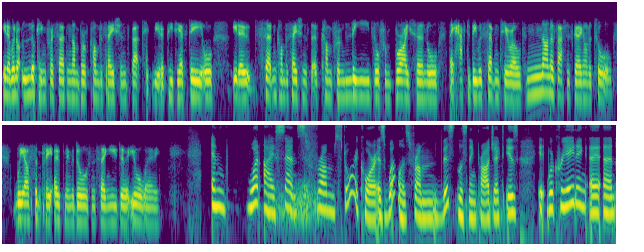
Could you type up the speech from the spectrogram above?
You know, we're not looking for a certain number of conversations about, you know, PTSD or, you know, certain conversations that have come from Leeds or from Brighton or they have to be with 70 year olds. None of that is going on at all. We are simply opening the doors and saying, you do it your way. And what I sense from StoryCorps as well as from this listening project is it, we're creating a, an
